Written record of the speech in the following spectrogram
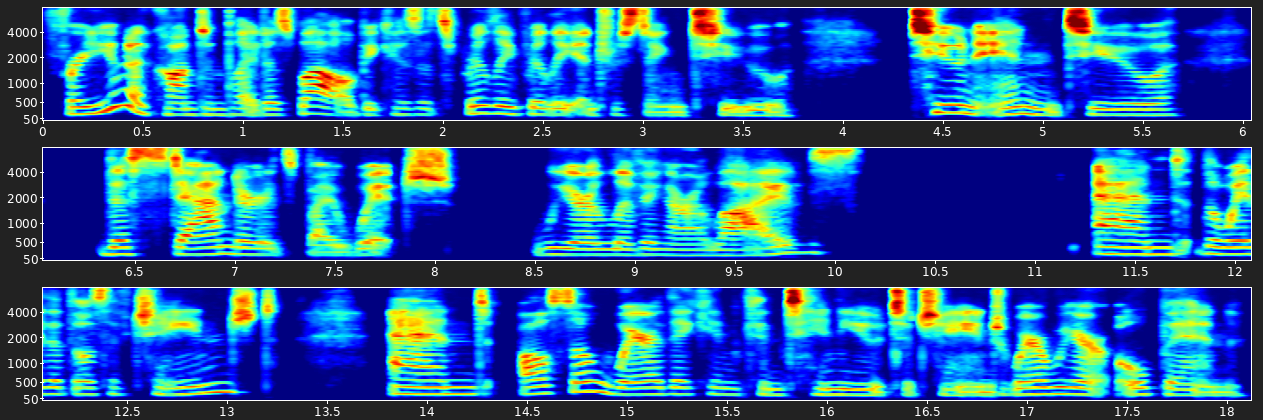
for you to contemplate as well, because it's really, really interesting to tune in to the standards by which we are living our lives and the way that those have changed, and also where they can continue to change, where we are open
